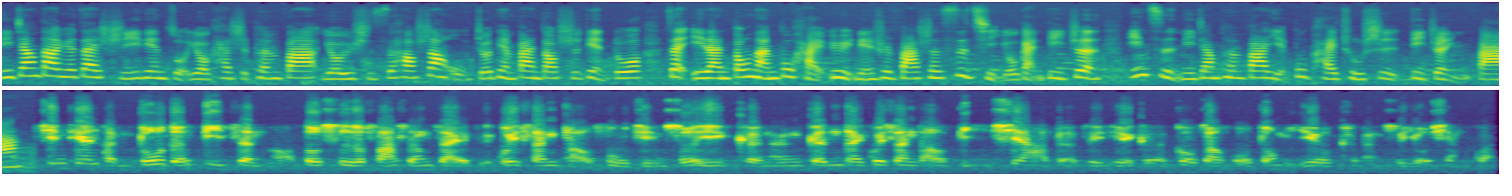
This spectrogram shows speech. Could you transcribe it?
泥浆大约在十一点左右开始喷发，由于十四号上午九点半到十点多，在宜兰东南部海域连续发生四起有感地震，因此泥浆喷发也不排除是地震引发。今天很多的地震哦，都是发生在龟山岛附近，所以可能跟在龟山岛比下的这些个构造活动也有可能是有相关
